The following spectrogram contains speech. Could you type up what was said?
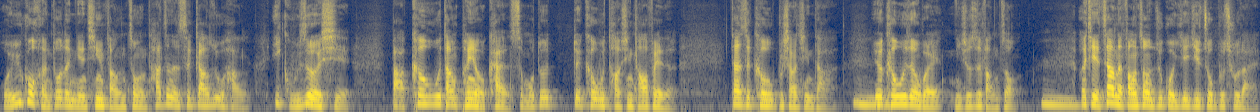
我遇过很多的年轻房仲，他真的是刚入行，一股热血，把客户当朋友看，什么都对客户掏心掏肺的。但是客户不相信他，因为客户认为你就是房仲，嗯，而且这样的房仲如果业绩做不出来，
